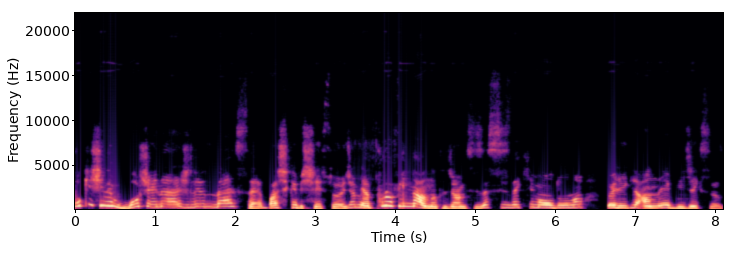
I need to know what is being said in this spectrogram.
Bu kişinin burç enerjilerindense başka bir şey söyleyeceğim. Yani profilini anlatacağım size. Sizde kim olduğunu böyle ilgili anlayabileceksiniz.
